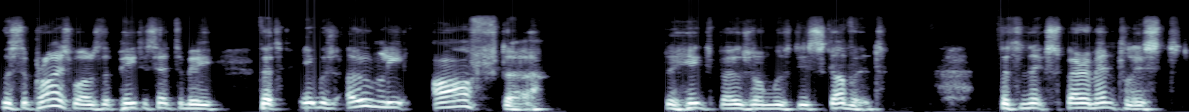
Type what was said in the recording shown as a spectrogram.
The surprise was that Peter said to me that it was only after the Higgs boson was discovered that an experimentalist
